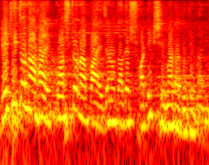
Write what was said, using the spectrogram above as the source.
ব্যথিত না হয়, কষ্ট না পায়, যেন তাদের সঠিক সেবাটা দিতে পারি।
